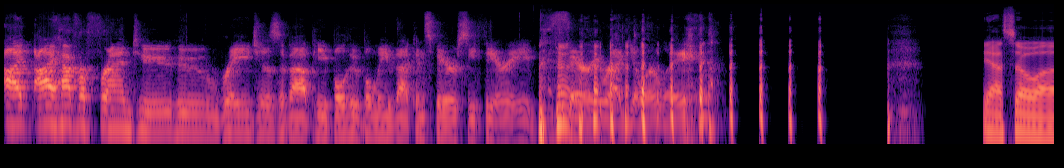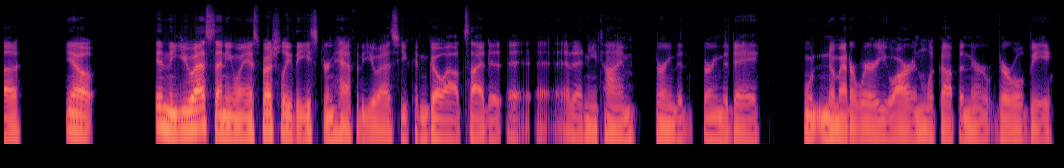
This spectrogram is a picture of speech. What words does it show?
I I have a friend who who rages about people who believe that conspiracy theory very regularly. Yeah, so uh, you know, in the U.S. anyway, especially the eastern half of the U.S., you can go outside at, at, at any time during the during the day, no matter where you are, and look up, and there there will be,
